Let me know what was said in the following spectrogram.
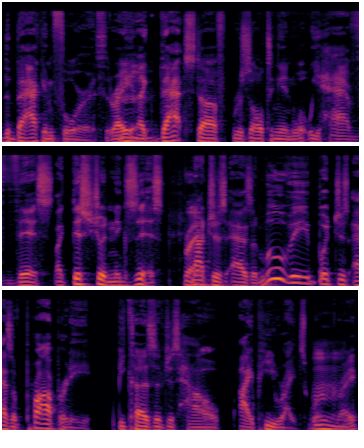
the back and forth, right? Mhm. Like that stuff resulting in what we have this like this shouldn't exist, Right. not just as a movie, but just as a property because of just how IP rights work, Mhm. right?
